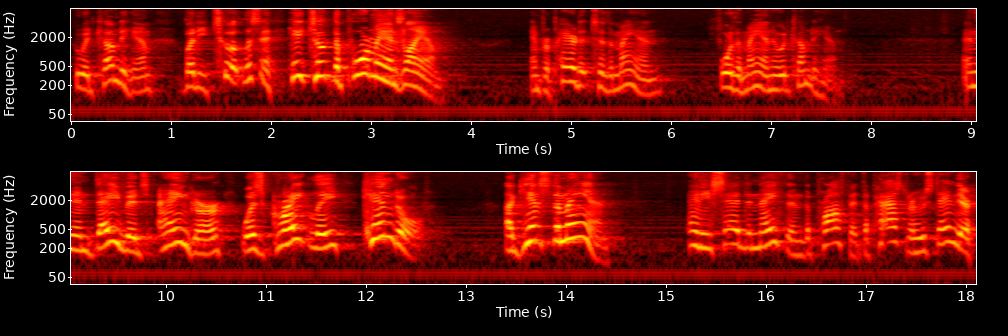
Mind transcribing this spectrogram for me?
who had come to him, but he took, listen, he took the poor man's lamb and prepared it to the man for the man who had come to him. And then David's anger was greatly kindled against the man. And he said to Nathan, the prophet, the pastor who's standing there,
